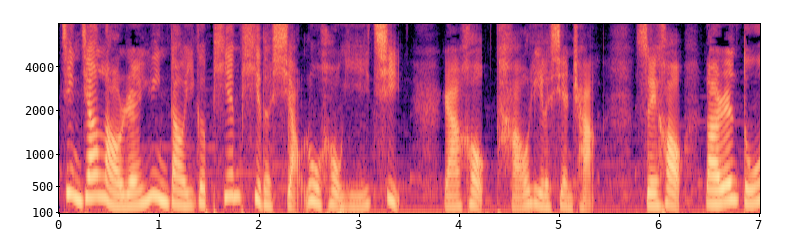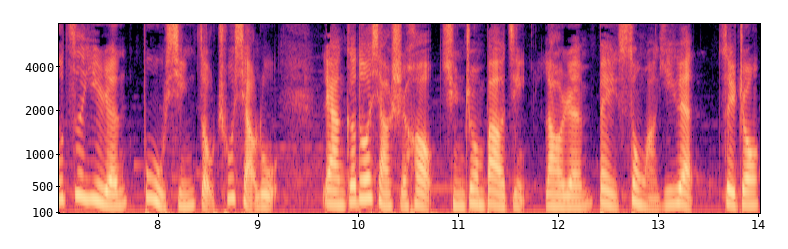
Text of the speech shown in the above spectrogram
竟将老人运到一个偏僻的小路后遗弃，然后逃离了现场。随后，老人独自一人步行走出小路。两个多小时后，群众报警，老人被送往医院。最终，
